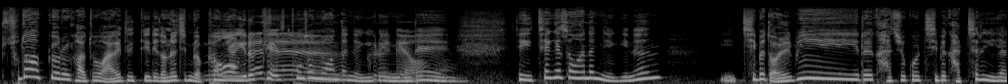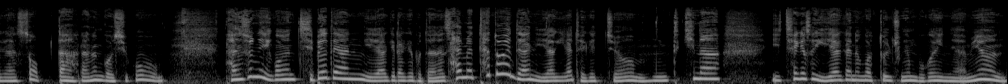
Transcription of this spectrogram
초등학교를 가도 아이들끼리 너네 집 몇 평이야 어, 이렇게. 통성명한다는 얘기가 그러게요. 있는데 음. 이 책에서 하는 얘기는 이 집의 넓이를 가지고 집의 가치를 이야기할 수 없다라는 것이고 단순히 이거는 집에 대한 이야기라기보다는 삶의 태도에 대한 이야기가 되겠죠. 음, 특히나 이 책에서 이야기하는 것들 중에 뭐가 있냐면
